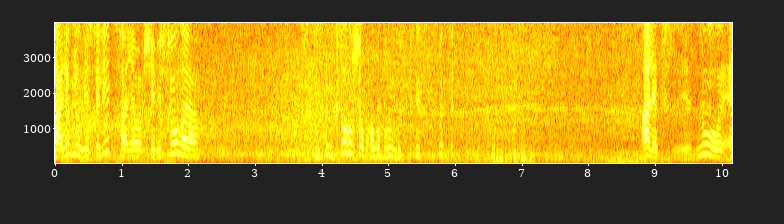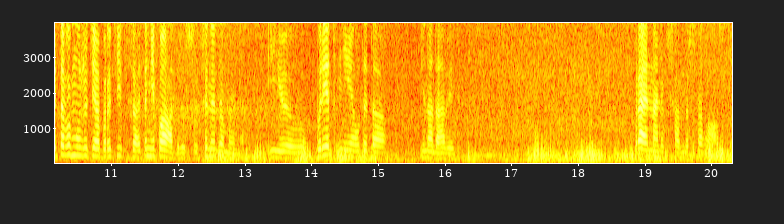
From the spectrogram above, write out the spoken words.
Да, люблю веселиться, я вообще веселая. Кто ушел голубую стрицу? Алекс, ну, это вы можете обратиться, это не по адресу, це не до мене. И э, бред мне вот это не надо говорить. Правильно, Александр, согласна.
